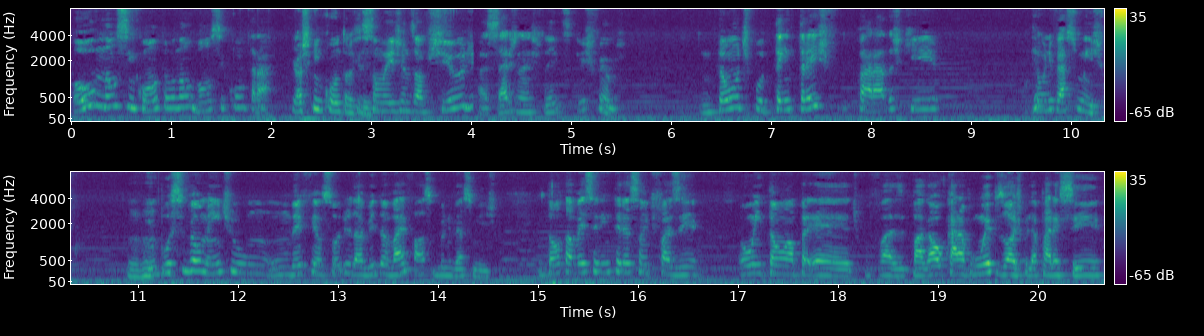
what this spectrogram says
ou não se encontram ou não vão se encontrar. Eu acho que encontra Que assim. são Agents of S.H.I.E.L.D., as séries da Netflix e os filmes. Então, tipo, tem três paradas que tem um universo místico. E Uhum. possivelmente um, um Defensores da Vida vai falar sobre o universo místico. Então talvez seria interessante fazer. Ou então é, tipo, fazer, pagar o cara por um episódio pra ele aparecer.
